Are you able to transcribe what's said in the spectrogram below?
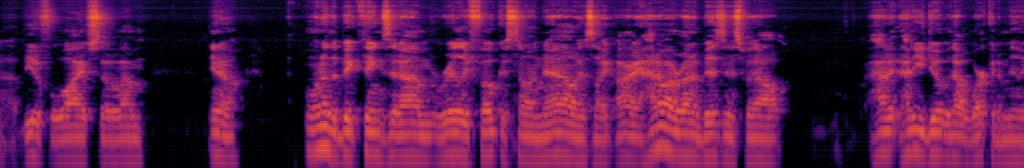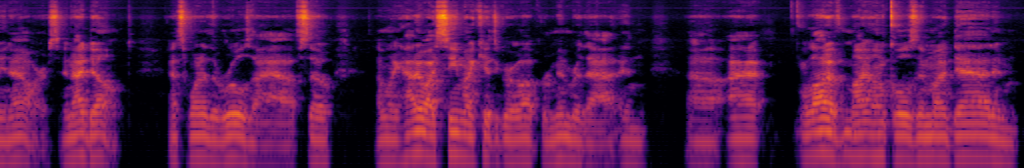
a beautiful wife. So I'm, you know, one of the big things that I'm really focused on now is like, all right, how do I run a business without, how, how do you do it without working a million hours? And I don't. That's one of the rules I have. So I'm like, how do I see my kids grow up? Remember that. And uh, I, a lot of my uncles and my dad and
